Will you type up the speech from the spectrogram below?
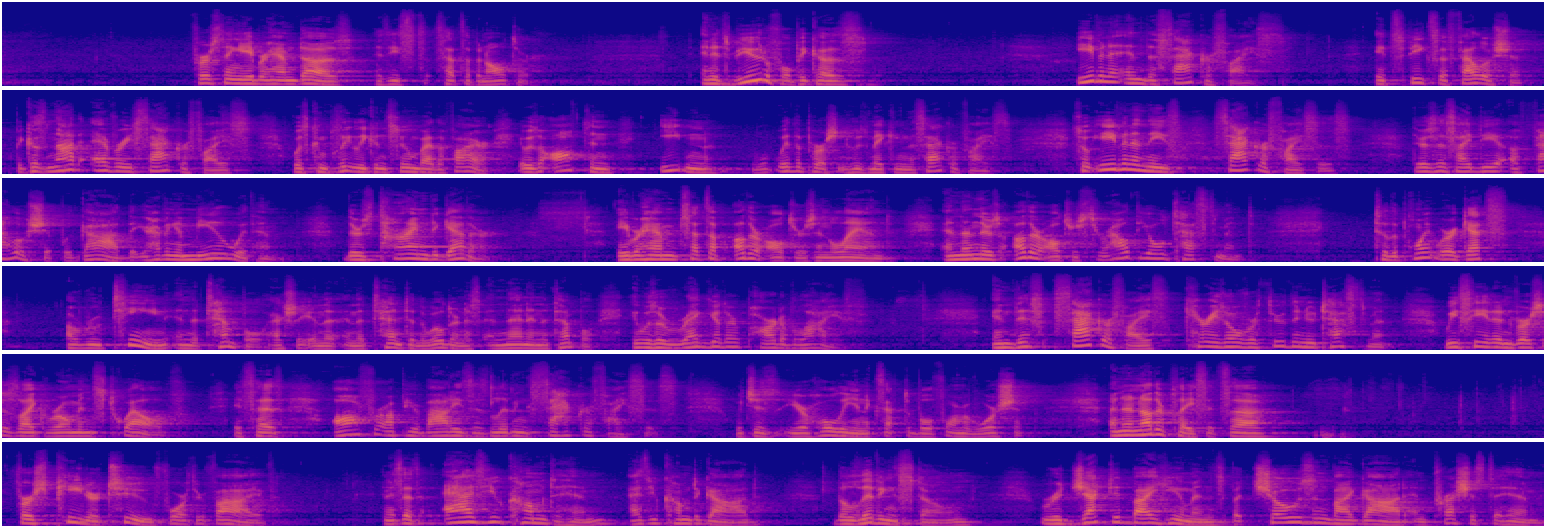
first thing Abraham does is he sets up an altar. And it's beautiful because even in the sacrifice, it speaks of fellowship because not every sacrifice was completely consumed by the fire. It was often eaten with the person who's making the sacrifice. So even in these sacrifices, there's this idea of fellowship with God, that you're having a meal with Him. There's time together. Abraham sets up other altars in the land. And then there's other altars throughout the Old Testament to the point where it gets a routine in the temple, actually in the, in the tent in the wilderness, and then in the temple. It was a regular part of life. And this sacrifice carries over through the New Testament. We see it in verses like Romans 12. It says, Offer up your bodies as living sacrifices, which is your holy and acceptable form of worship. And another place, it's uh, 1 Peter 2 4 through 5. And it says, As you come to him, as you come to God, the living stone, rejected by humans, but chosen by God and precious to him,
